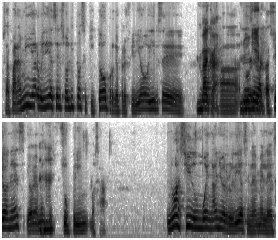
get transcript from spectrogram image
O sea, para mí ya Ruidías él solito se quitó porque prefirió irse Vaca. a, no irse de vacaciones y obviamente Ujú. su prim- o sea, no ha sido un buen año de Ruidías en la MLS.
